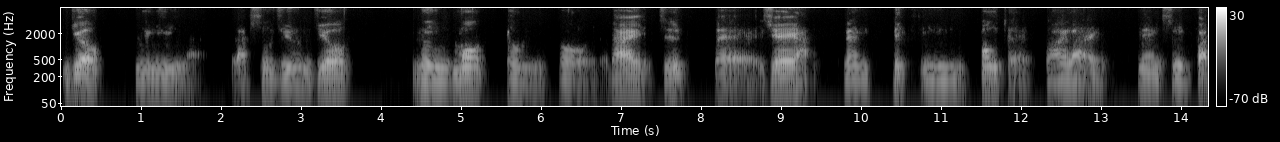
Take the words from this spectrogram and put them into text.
diệu như là, là sử dụng diệu người một trong cổ đại chữ để dễ dàng nên đích không thể quay lại nên sự Phật.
